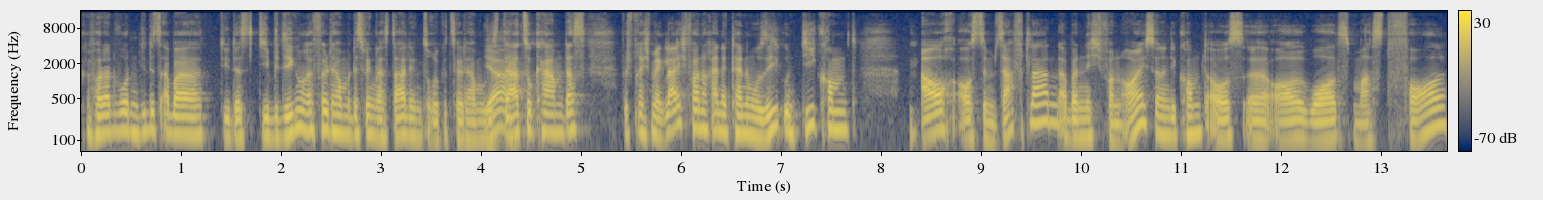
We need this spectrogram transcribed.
gefördert wurden, die das aber, die das die Bedingungen erfüllt haben und deswegen das Darlehen zurückgezählt haben. Wie Ja. es dazu kam, das besprechen wir gleich. Vorher noch eine kleine Musik und die kommt auch aus dem Saftladen, aber nicht von euch, sondern die kommt aus äh, All Walls Must Fall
